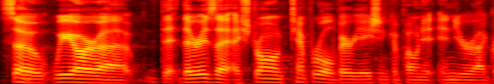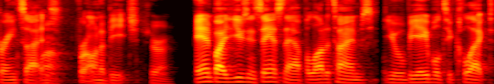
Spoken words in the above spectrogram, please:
So hmm. we are uh, th- there is a, a, strong temporal variation component in your uh, grain size wow. for on a beach. Sure. And by using SandSnap, a lot of times you'll be able to collect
